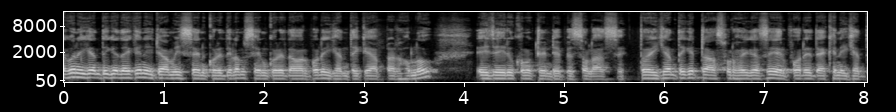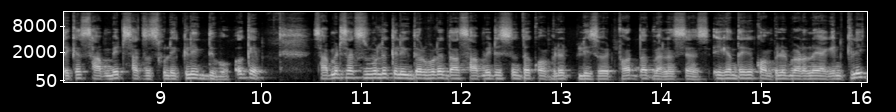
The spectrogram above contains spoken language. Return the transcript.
এখন এখান থেকে দেখেন, এটা আমি সেন্ড করে দিলাম। সেন্ড করে দেওয়ার পরে এখান থেকে আপনার হলো এই যে এরকম একটা ইন্টারফেস চলে আসছে। তো এখান থেকে ট্রান্সফার হয়ে গেছে। এরপরে দেখেন, এখান থেকে সাবমিট সাকসেসফুলি ক্লিক দিব ওকে সাবমিট সাকসেসফুলি ক্লিক দেওয়ার পরে the submit is the complete please wait for the balance change এখান থেকে কমপ্লিট বাড়ানো অ্যাগেন ক্লিক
